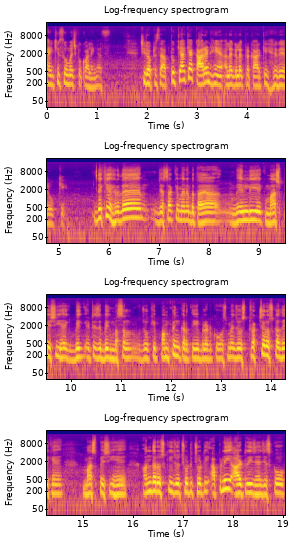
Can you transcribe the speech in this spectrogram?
Thank you so much for calling us जी डॉक्टर साहब तो क्या क्या कारण हैं अलग अलग प्रकार के हृदय रोग के? देखिए, हृदय जैसा कि मैंने बताया मेनली एक मांसपेशी है, एक big it is a big muscle जो कि पंपिंग करती है ब्लड को। उसमें जो स्ट्रक्चर उसका देखें, मांसपेशी हैं। अंदर उसकी जो छोटी छोटी अपनी आर्टरीज हैं जिसको,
